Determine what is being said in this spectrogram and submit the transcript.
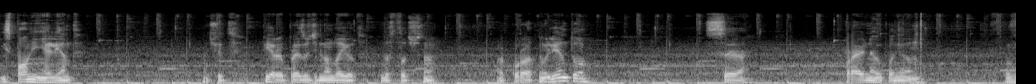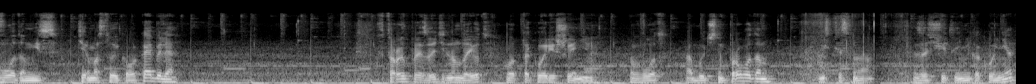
исполнение лент. Значит, первый производитель нам дает достаточно аккуратную ленту с правильно выполненным вводом из термостойкого кабеля. Второй производитель нам дает вот такое решение. Вот обычным проводом. Естественно, защиты никакой нет.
